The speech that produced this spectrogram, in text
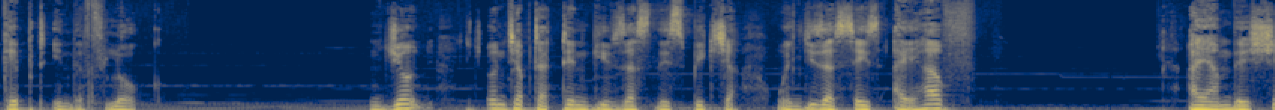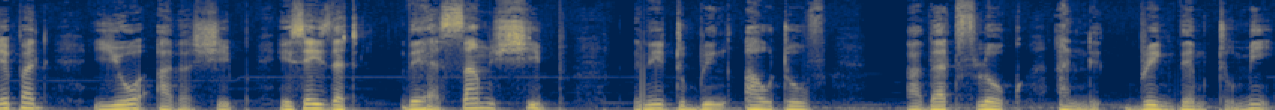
kept in the flock. John, John chapter 10 gives us this picture when Jesus says, I have, I am the shepherd, you are the sheep. He says that there are some sheep need to bring out of uh, that flock and bring them to me.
